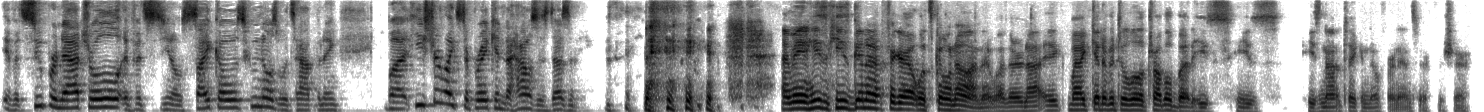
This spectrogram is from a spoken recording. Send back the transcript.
if it's supernatural if it's you know psychos who knows what's happening. But he sure likes to break into houses doesn't he I mean, he's he's gonna figure out what's going on, and whether or not it might get him into a little trouble, but he's he's he's not taking no for an answer for sure.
